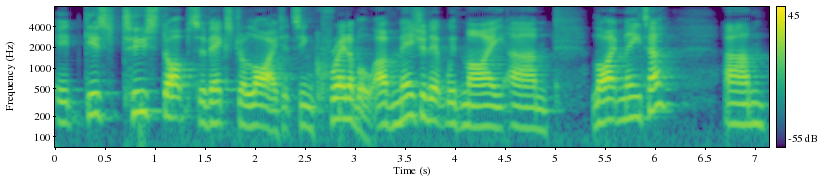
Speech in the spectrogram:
it gives two stops of extra light. It's incredible. I've measured it with my um, light meter. Um,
